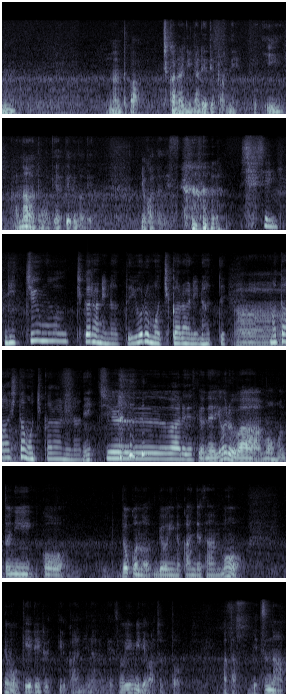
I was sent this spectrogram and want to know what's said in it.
うん。なんとか力になれればねいいかなと思ってやってるのでよかったです 先生日中も力になって夜も力になってまた明日も力になって。日中はあれですけどね 夜はもう本当にこうどこの病院の患者さんもでも受け入れるっていう感じなのでそういう意味ではちょっとまた別な、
